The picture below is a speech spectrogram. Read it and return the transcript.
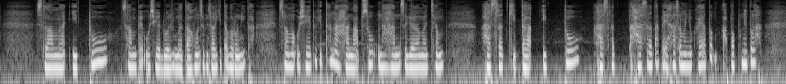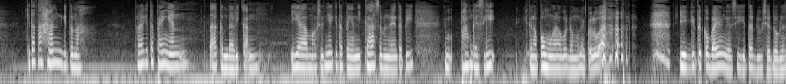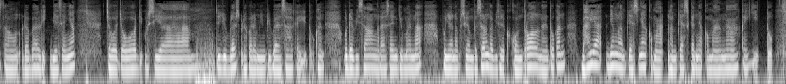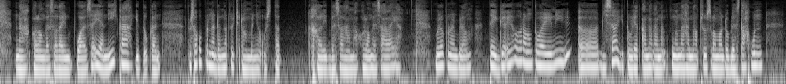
Selama itu sampai usia 25 tahun misalnya kita baru nikah selama usia itu kita nahan nafsu nahan segala macam hasrat kita itu hasrat hasrat apa ya hasrat menyukai atau apa pun itulah. Kita tahan gitu nah. Padahal kita pengen kita kendalikan. Ya maksudnya kita pengen nikah sebenarnya tapi ya, paham gak sih? Kenapa omongan aku udah mulai keluar ya gitu kebayang gak sih kita di usia 12 tahun udah balik? Biasanya cowok-cowok di usia 17 udah pada mimpi basah kayak gitu kan. Udah bisa ngerasain gimana punya nafsu yang besar nggak bisa dikontrol nah itu kan bahaya. Dia ngelampiasnya kema lampiaskannya ke mana? Kayak gitu. Nah kalau nggak selain puasa ya nikah gitu kan. Terus aku pernah dengar tuh ceramahnya Ustadz Khalid Basalamah kalau nggak salah ya beliau pernah bilang tega ya orang tua ini uh, bisa gitu lihat anak-anak ngenahan nafsu selama 12 tahun.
